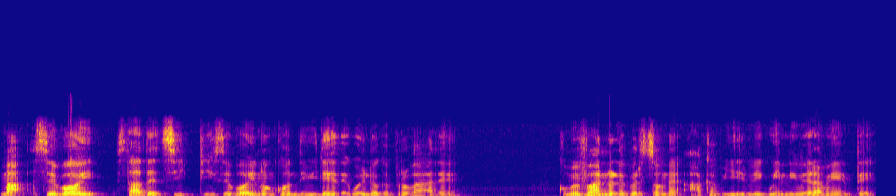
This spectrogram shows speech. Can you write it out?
ma se voi state zitti se voi non condividete quello che provate come fanno le persone a capirvi? Quindi veramente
